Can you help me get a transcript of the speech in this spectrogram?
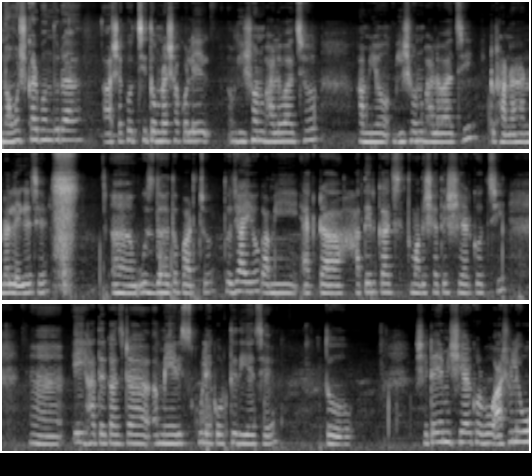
নমস্কার বন্ধুরা, আশা করছি তোমরা সকলে ভীষণ ভালো আছো। আমিও ভীষণ ভালো আছি, একটু ঠান্ডা ঠান্ডা লেগেছে বুঝতে হয়তো পারছ। তো যাই হোক, আমি একটা হাতের কাজ তোমাদের সাথে শেয়ার করছি। এই হাতের কাজটা মেয়ের স্কুলে করতে দিয়েছে, তো সেটাই আমি শেয়ার করব। আসলে ও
